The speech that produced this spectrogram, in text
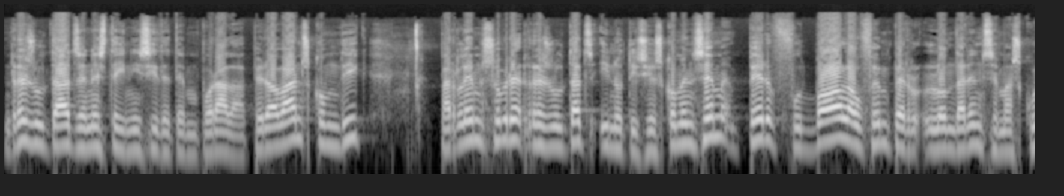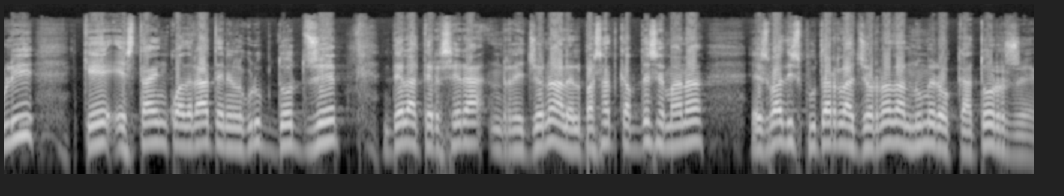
resultats en este inici de temporada. Però abans, com dic, parlem sobre resultats i notícies. Comencem per futbol, ho fem per l'Ondarense masculí, que està enquadrat en el grup 12 de la tercera regional. El passat cap de setmana es va disputar la jornada número 14.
